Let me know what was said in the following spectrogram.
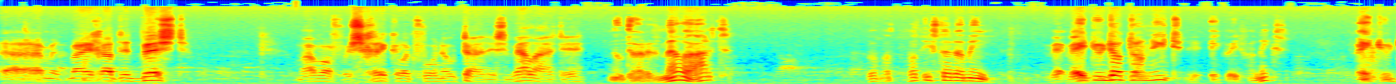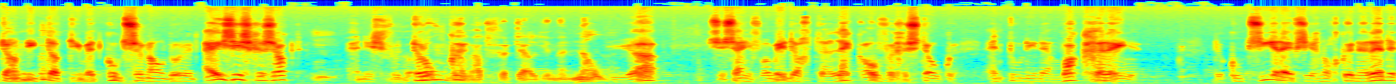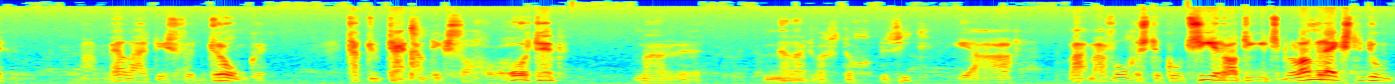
Ja, met mij gaat het best. Maar wat verschrikkelijk voor notaris Mellaert, hè? Notaris Mellaert? Wat, wat, wat is daar dan mee? We- weet u dat dan niet? Ik weet van niks. Weet u dan niet dat hij met koetsen al door het ijs is gezakt en is verdronken? Wat vertel je me nou? Ja, ze zijn vanmiddag de lek overgestoken en toen in een wak gereden. De koetsier heeft zich nog kunnen redden, maar Mellaert is verdronken. Dat u daar nou niks van gehoord hebt? Maar uh, Mellaert was toch ziek? Ja, maar, maar volgens de koetsier had hij iets belangrijks te doen.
